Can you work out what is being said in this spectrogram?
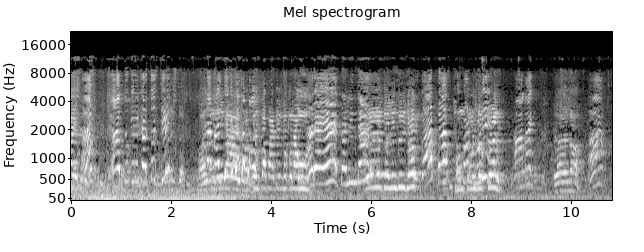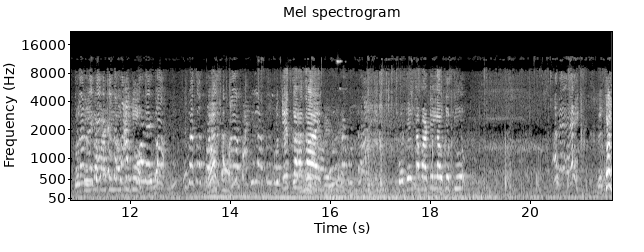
फालतूगिरी करतोस ती तुला माहिती आहे का त्याचा पाटील नको लावू अरे दलिंदर ए, दलिंद्री गप गप. गप तुला माहिती पाटील तेच करायचं आहे. लावतोस तू? अरे ए, ए, चल.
